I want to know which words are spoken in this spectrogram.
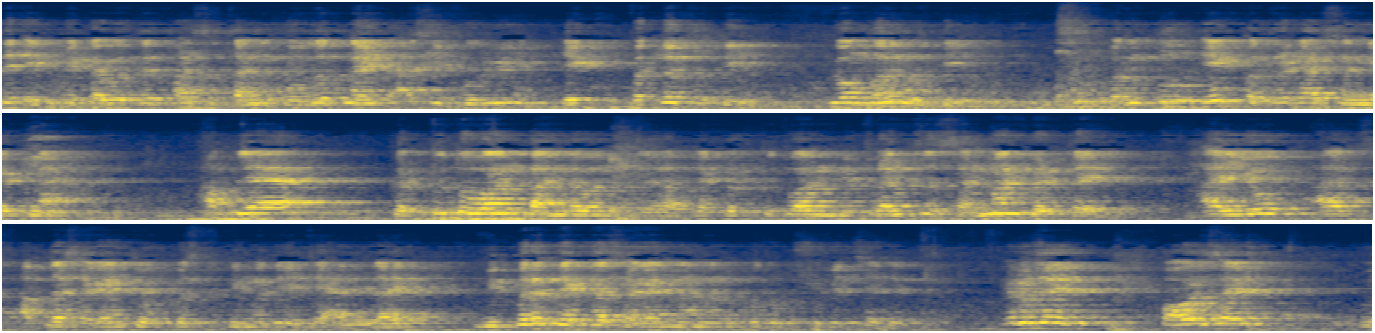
ते एकमेकाबद्दल फारसं चांगलं बोलत नाहीत अशी पूर्वी एक पद्धत होती किंवा मन होती. परंतु एक पत्रकार संघटना आपल्या कर्तृत्ववान बांधवांचं आपल्या कर्तृत्ववान मित्रांचं सन्मान करताय हा योग आज आपल्या सगळ्यांच्या उपस्थितीमध्ये येथे आलेला आहे. मी परत एकदा सगळ्यांना मनपूर्वक शुभेच्छा देतो. म्हणजे पवारसाहेब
